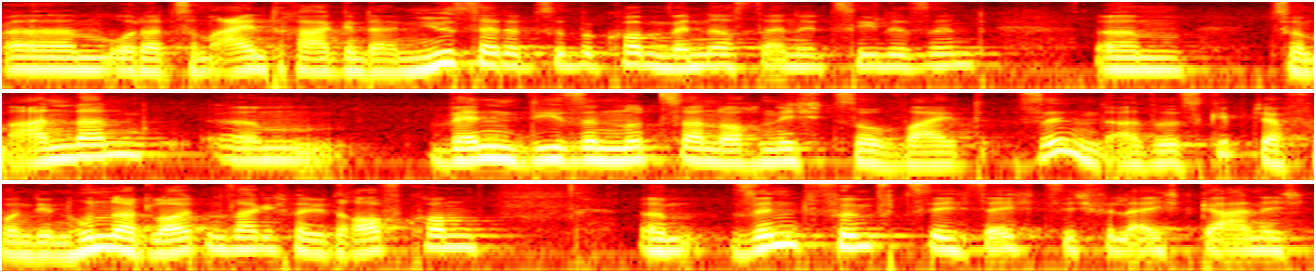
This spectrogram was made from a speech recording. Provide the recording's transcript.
ähm, oder zum Eintragen in dein Newsletter zu bekommen, wenn das deine Ziele sind. Ähm, zum anderen, ähm, wenn diese Nutzer noch nicht so weit sind. Also es gibt ja von den 100 Leuten, sage ich mal, die draufkommen, ähm, sind 50, 60 vielleicht gar nicht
